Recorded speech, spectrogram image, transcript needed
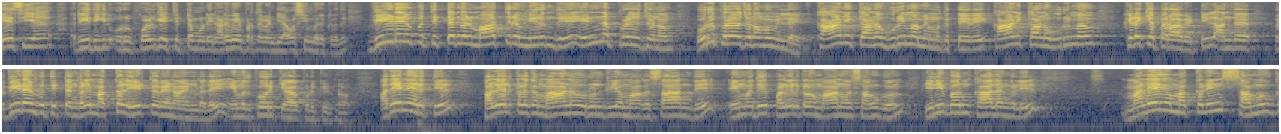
தேசிய ரீதியில் ஒரு கொள்கை திட்டம் ஒன்றை நடைமுறைப்படுத்த வேண்டிய அவசியம் இருக்கிறது. வீடமைப்பு திட்டங்கள் மாத்திரம் இருந்து என்ன பிரயோஜனம்? ஒரு பிரயோஜனமும் இல்லை. காணிக்கான உரிமம் நமக்கு தேவை. காணிக்கான உரிமம் கிடைக்க பெறாவிட்டில் அந்த வீடமைப்பு திட்டங்களை மக்கள் ஏற்க வேணாம் என்பதை எமது கோரிக்கையாக குறிப்பிடுகிறோம் அதே நேரத்தில் பல்கலைக்கழக மாணவர் ஒன்றியமாக சார்ந்து எமது பல்கலைக்கழக மாணவ சமூகம் இனி வரும் காலங்களில் மலையக மக்களின் சமூக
